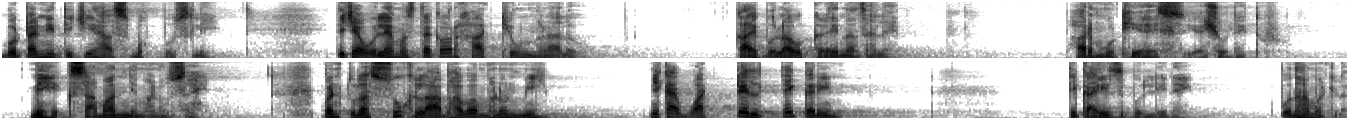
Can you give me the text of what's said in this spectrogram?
बोटांनी तिची हासमुख पुसली. तिच्या ओल्या मस्तकावर हात ठेवून म्हणालो काय बोलावं कळेना झालंय. फार मोठी आहेस यशोदे तू मी एक सामान्य माणूस आहे. पण तुला सुख लाभावं म्हणून मी मी काय वाटेल ते करीन. ती काहीच बोलली नाही. पुन्हा म्हटलं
